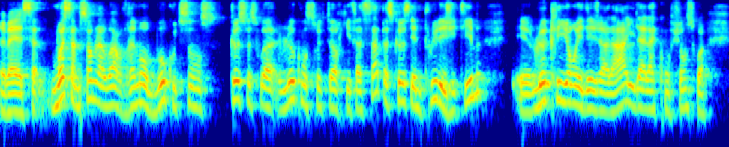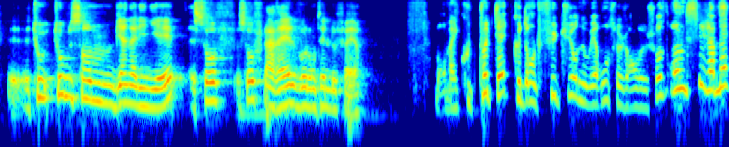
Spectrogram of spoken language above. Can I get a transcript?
eh ben ça, moi, ça me semble avoir vraiment beaucoup de sens que ce soit le constructeur qui fasse ça parce que c'est le plus légitime. Et le client est déjà là, il a la confiance. Quoi. Euh, tout, tout me semble bien aligné, sauf, sauf la réelle volonté de le faire. Bon, bah écoute, peut-être que dans le futur, nous verrons ce genre de choses. On ne sait jamais.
